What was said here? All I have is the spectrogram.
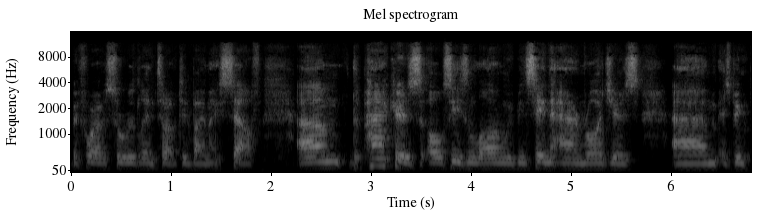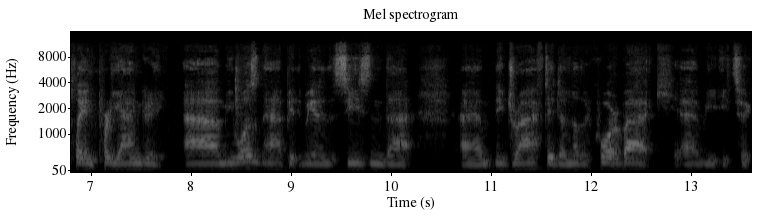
before, I was so rudely interrupted by myself. Um, the Packers, all season long, we've been saying that Aaron Rodgers um, has been playing pretty angry. Um, he wasn't happy at the beginning of the season that um, they drafted another quarterback. Um, he, he, took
